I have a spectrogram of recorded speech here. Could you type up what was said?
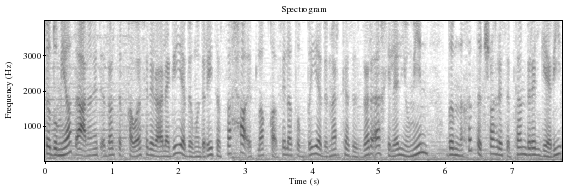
في دمياط أعلنت إدارة القوافل العلاجية بمديرية الصحة إطلاق قافلة طبية بمركز الزرقاء خلال يومين ضمن خطة شهر سبتمبر الجاري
